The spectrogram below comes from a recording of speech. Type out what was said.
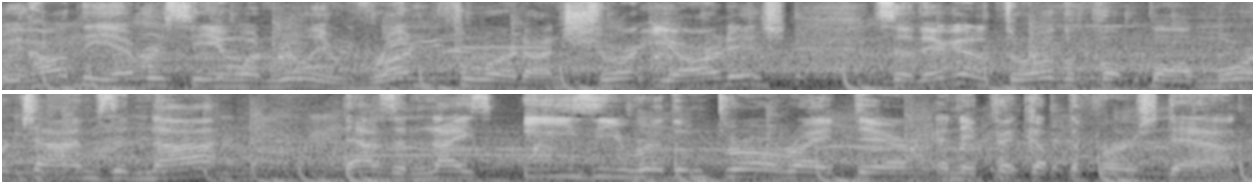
we hardly ever see anyone really run for it on short yardage. So they're going to throw the football more times than not. That was a nice, easy rhythm throw right there, and they pick up the first down.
